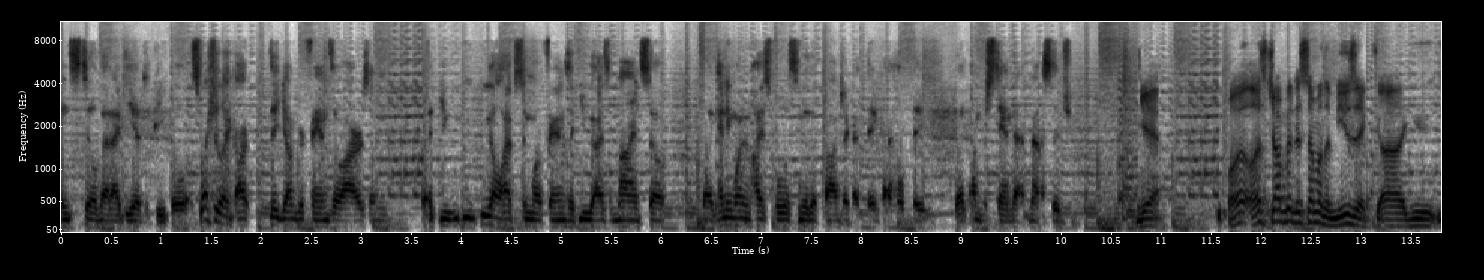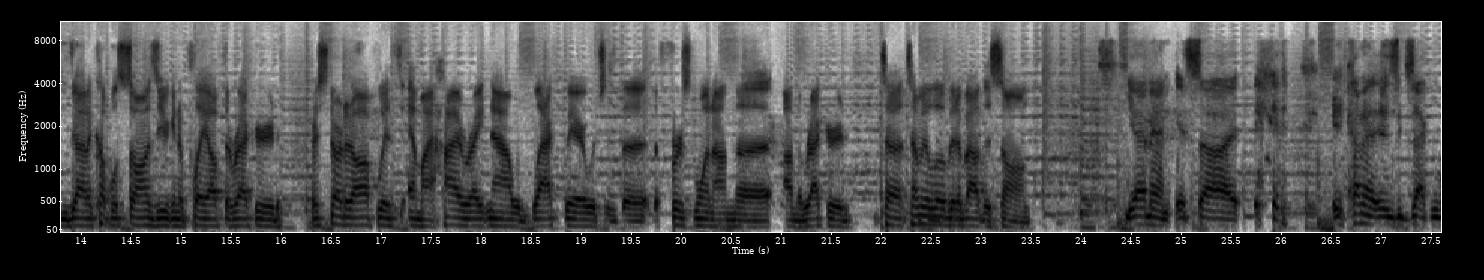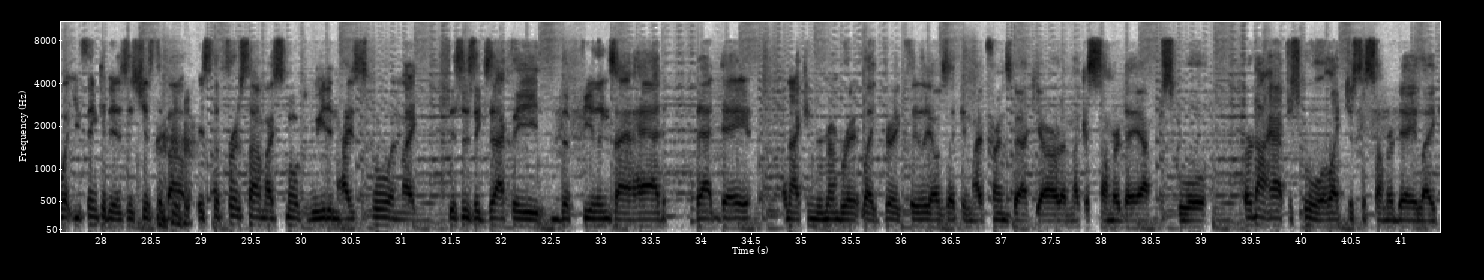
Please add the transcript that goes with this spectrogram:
instill that idea to people, especially like our, the younger fans of ours, and like you, you, we all have similar fans like you guys and mine. So like anyone in high school listening to the project, I think I hope they like understand that message. Yeah. Well, let's jump into some of the music. Uh, you you got a couple songs that you're going to play off the record. I started off with "Am I High Right Now" with blackbear, which is the the first one on the on the record. T- tell me a little bit about this song. Yeah, man, it's uh, it kind of is exactly what you think it is. It's just about it's the first time I smoked weed in high school, and like this is exactly the feelings I had that day, and I can remember it like very clearly. I was like in my friend's backyard on like a summer day after school, or not after school, like just a summer day, like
